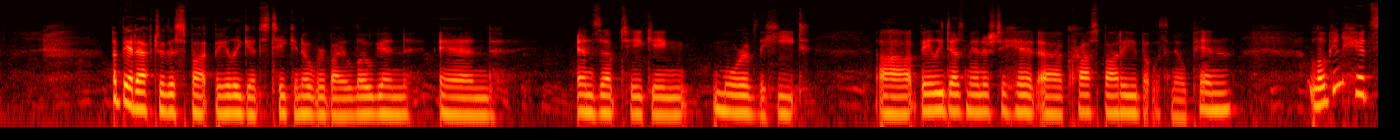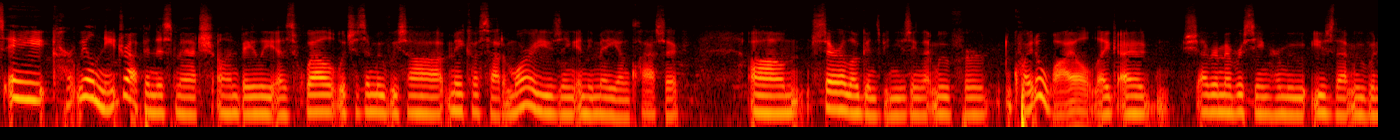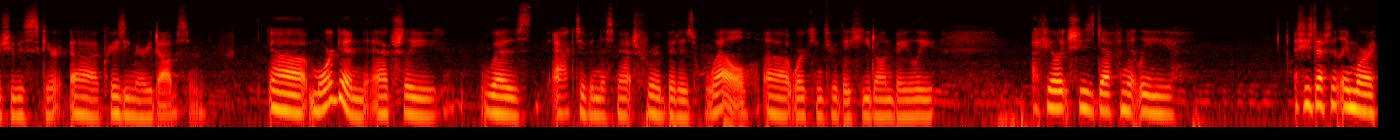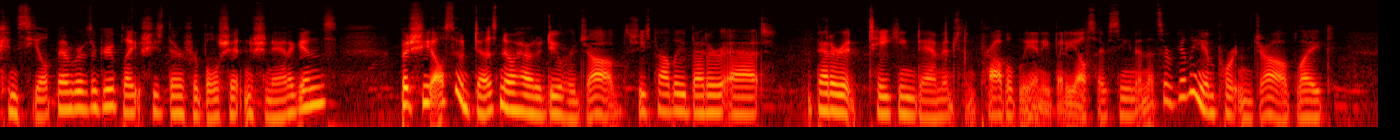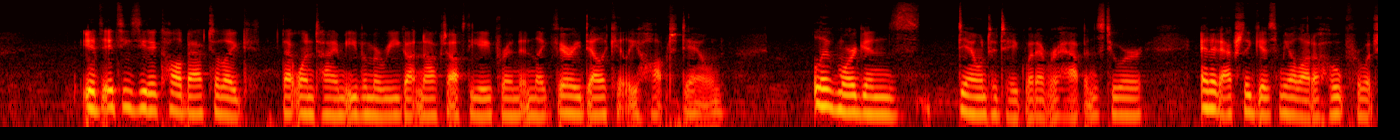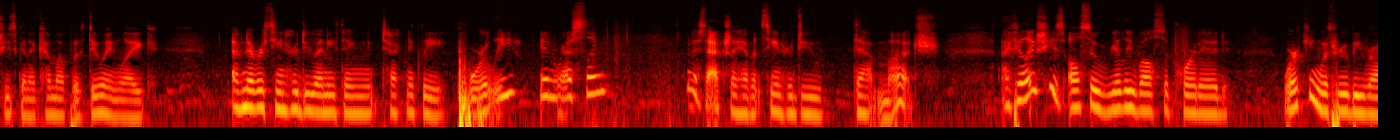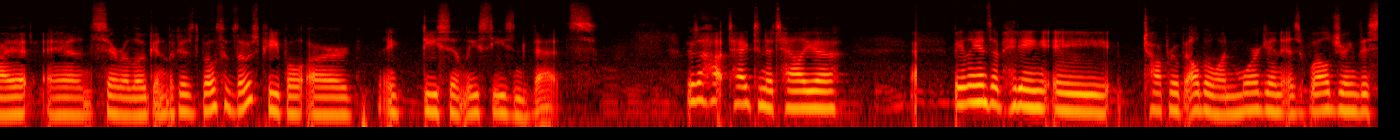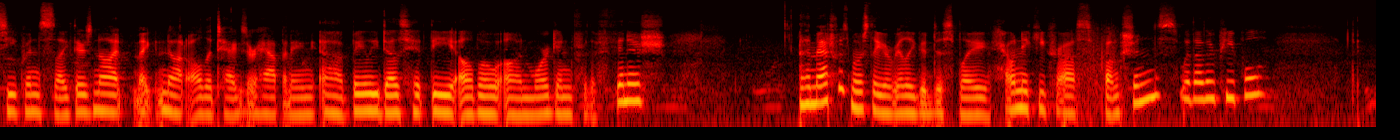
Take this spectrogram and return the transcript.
A bit after this spot, Bayley gets taken over by Logan, and ends up taking more of the heat. Uh, Bayley does manage to hit a crossbody, but with no pin. Logan hits a cartwheel knee drop in this match on Bayley as well, which is a move we saw Meiko Satomura using in the Mae Young Classic. Um, Sarah Logan's been using that move for quite a while. Like I, I remember seeing her move, use that move when she was scared, uh, Crazy Mary Dobson. Uh, Morgan actually was active in this match for a bit as well, uh, working through the heat on Bayley. I feel like she's definitely she's definitely more a concealed member of the group, like she's there for bullshit and shenanigans. But she also does know how to do her job. She's probably better at better at taking damage than probably anybody else I've seen, and that's a really important job. Like it, it's easy to call back to like that one time Eva Marie got knocked off the apron and like very delicately hopped down. Liv Morgan's down to take whatever happens to her, and it actually gives me a lot of hope for what she's going to come up with doing. Like, I've never seen her do anything technically poorly in wrestling. I just actually haven't seen her do that much. I feel like she's also really well supported working with Ruby Riott and Sarah Logan because both of those people are like decently seasoned vets. There's a hot tag to Natalya. Bayley ends up hitting a top rope elbow on Morgan as well during this sequence. Like, there's not like not all the tags are happening. Uh, Bayley does hit the elbow on Morgan for the finish. The match was mostly a really good display how Nikki Cross functions with other people,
